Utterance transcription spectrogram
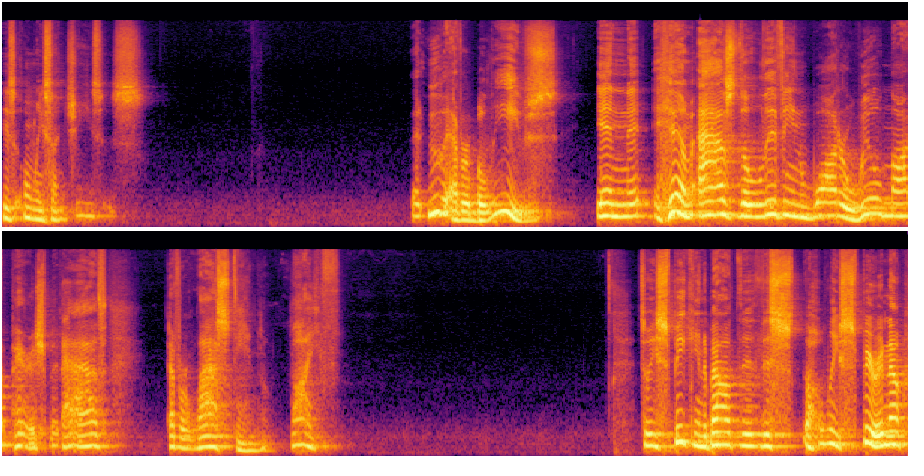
his only son, Jesus. That whoever believes in him as the living water will not perish, but have everlasting life. So he's speaking about the, this the Holy Spirit. Now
